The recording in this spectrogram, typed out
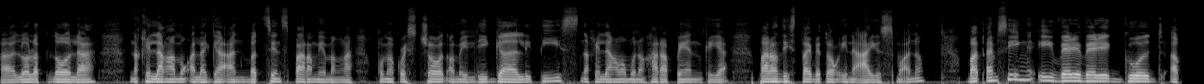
uh, lolo't lola na kailangan mong alagaan. But since parang may mga question o may legalities na kailangan mo munang harapin kaya parang this time ito ang inaayos mo ano? But I'm seeing a very very good uh,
